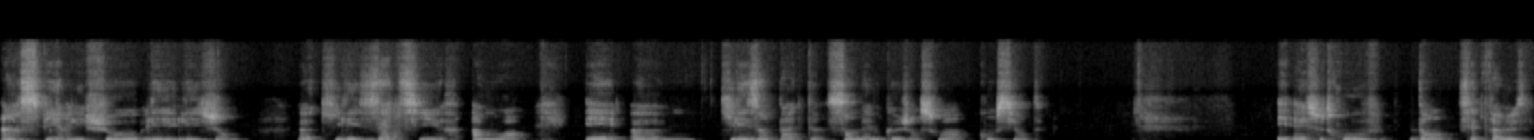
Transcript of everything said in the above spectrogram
inspire les, gens, euh, qui les attire à moi et euh, qui les impacte sans même que j'en sois Et elle se trouve dans cette fameuse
